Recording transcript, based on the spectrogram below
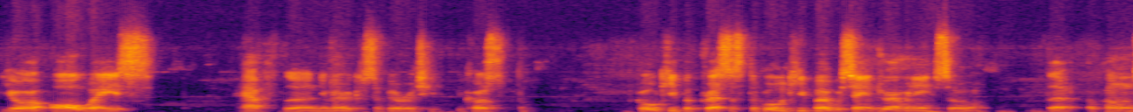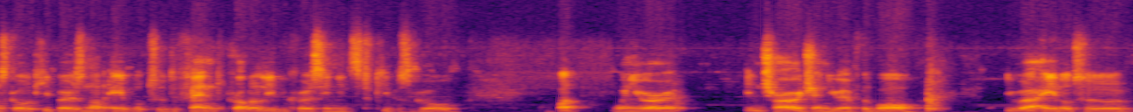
you're always have the numerical superiority because the goalkeeper presses the goalkeeper, we say in Germany. So the opponent's goalkeeper is not able to defend properly because he needs to keep his goal. But when you are in charge and you have the ball, you are able to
